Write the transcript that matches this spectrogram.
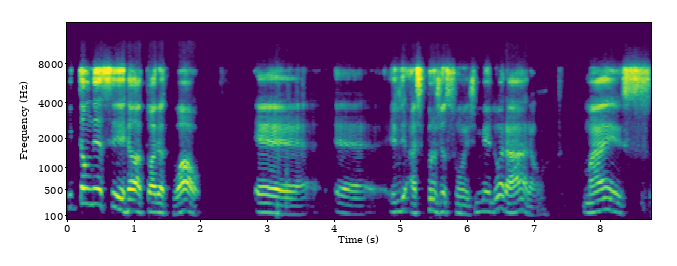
Então, nesse relatório atual, é, é, ele, as projeções melhoraram, mas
